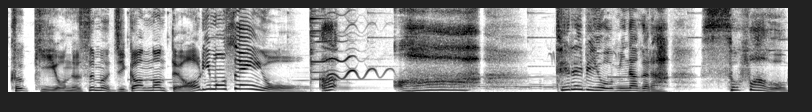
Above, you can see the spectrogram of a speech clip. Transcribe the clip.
クッキーを盗む時間なんてありませんよ。ああー。テレビを見ながらソファーを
